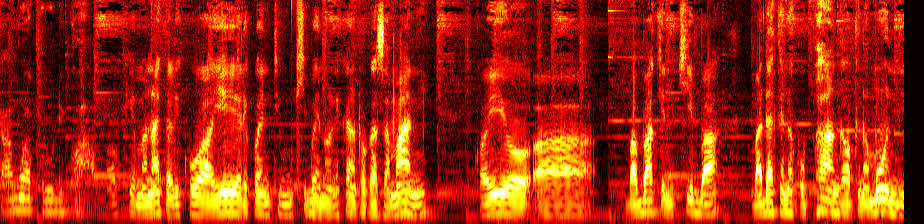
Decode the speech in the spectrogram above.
kaamua kurudi kwao. Okay, maanake alikuwa yeye alikuwa ni timu Kiba inaonekana toka zamani. Kwa hiyo uh, babake ni Kiba, baadaye akaenda kupanga wakina Mondi.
